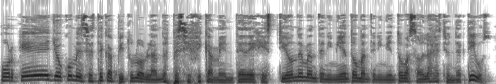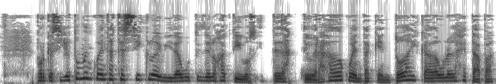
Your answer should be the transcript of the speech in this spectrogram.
¿Por qué yo comencé este capítulo hablando específicamente de gestión de mantenimiento o mantenimiento basado en la gestión de activos? Porque si yo tomo en cuenta este ciclo de vida útil de los activos, te, te habrás dado cuenta que en todas y cada una de las etapas,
